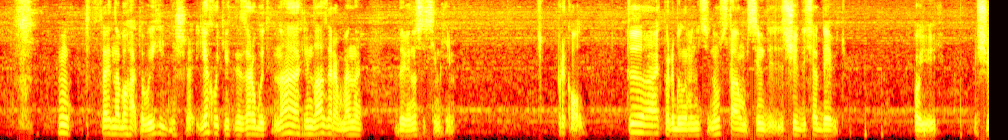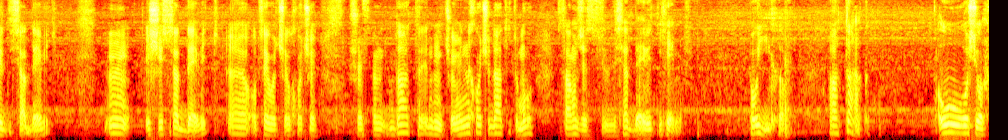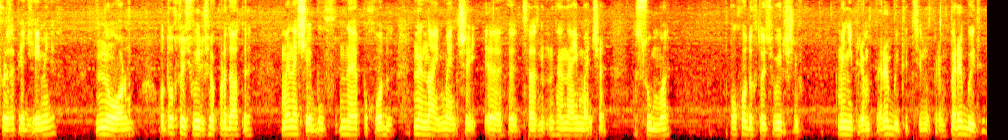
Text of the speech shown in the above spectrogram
Це набагато вигідніше. Я хотів заробити на грінлазера, в мене 97 гейм. Прикол. Так, перебили мені ціну, ставимо 70 69. Ой-ой. 69. 69. Е, оцей чел хоче щось там дати. Нічого він не хоче дати, тому ставимо вже 69 гемів. Поїхав. А так. О, серфер за 5 гемів. Норм. Ото хтось вирішив продати. У мене ще був не походу, не найменший, е, е, це не найменша сума. Походу хтось вирішив мені прям перебити ціну, прям перебити.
